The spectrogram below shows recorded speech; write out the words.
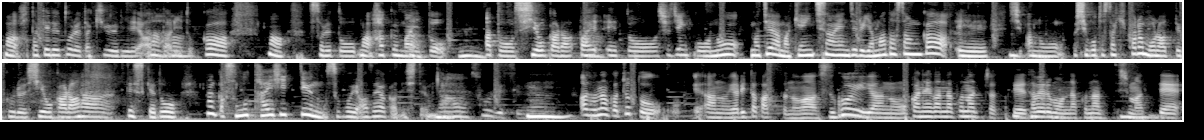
まあ、畑で採れたきゅうりであったりとか、まあ、それと、まあ、白米と、あと塩辛、えー、と主人公の松山ケンイチさん演じる山田さんが、えー、あの仕事先からもらってくる塩辛ですけど、なんかその対比っていうのもすごい鮮やかでしたよね。そうですよね、うん、あとなんかちょっとあのやりたかったのはすごいあのお金がなくなっちゃって食べるものなくなってしまって。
